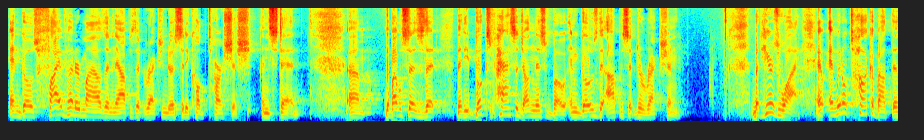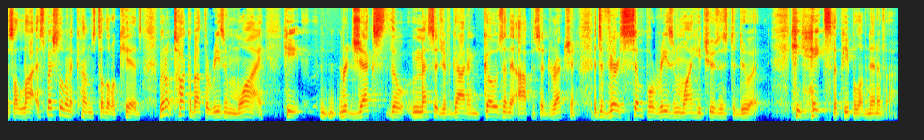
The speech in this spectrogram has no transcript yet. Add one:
and goes 500 miles in the opposite direction to a city called Tarshish instead. Um, the Bible says that, that he books passage on this boat and goes the opposite direction. But here's why. And, and, we don't talk about this a lot, especially when it comes to little kids. We don't talk about the reason why he rejects the message of God and goes in the opposite direction. It's a very simple reason why he chooses to do it. He hates the people of Nineveh.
